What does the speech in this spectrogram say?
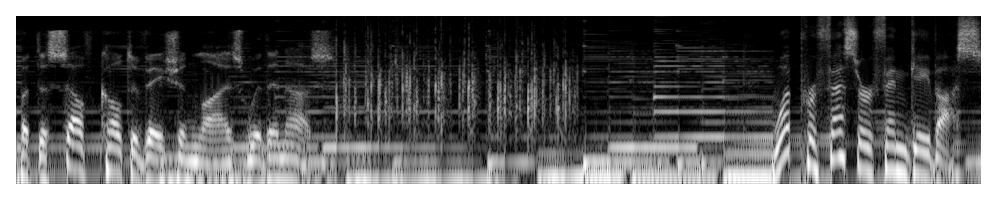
but the self-cultivation lies within us. What Professor Fan gave us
